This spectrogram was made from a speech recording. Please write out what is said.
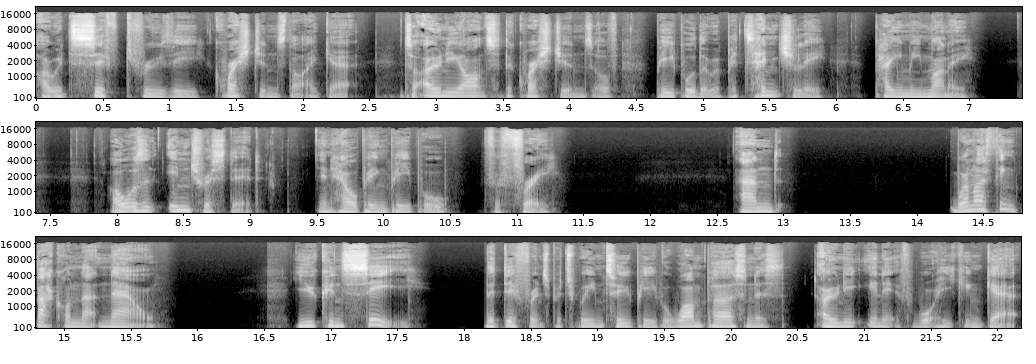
I would sift through the questions that I get to only answer the questions of people that would potentially pay me money. I wasn't interested in helping people for free. And when I think back on that now, you can see the difference between two people. One person is only in it for what he can get,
